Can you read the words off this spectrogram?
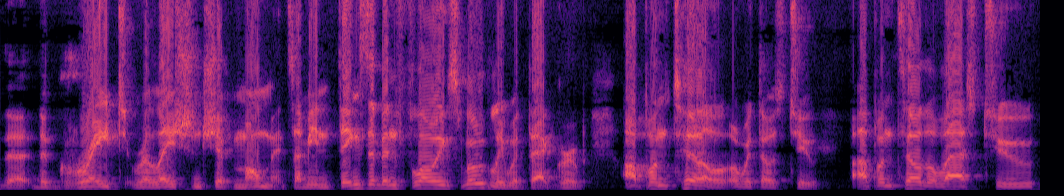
the the great relationship moments? I mean, things have been flowing smoothly with that group up until, or with those two, up until the last two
